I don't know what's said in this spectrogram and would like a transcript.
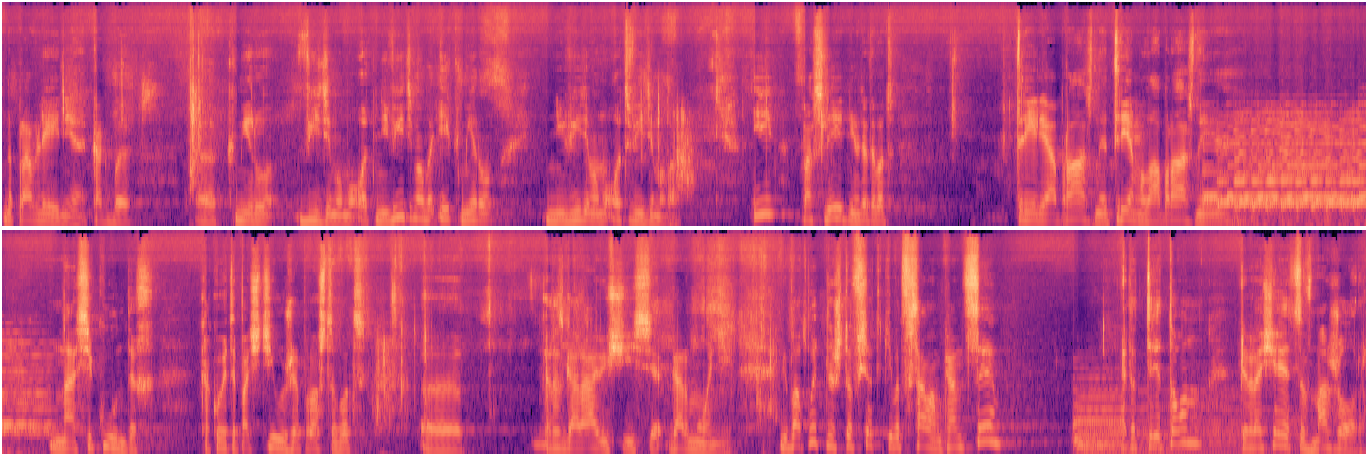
направления. Как бы к миру видимому от невидимого и к миру невидимому от видимого. И последний, вот это вот трелеобразный, тремолообразный на секундах, какой-то почти уже просто вот э, разгорающейся гармонии. Любопытно, что все-таки вот в самом конце этот тритон превращается в мажор.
